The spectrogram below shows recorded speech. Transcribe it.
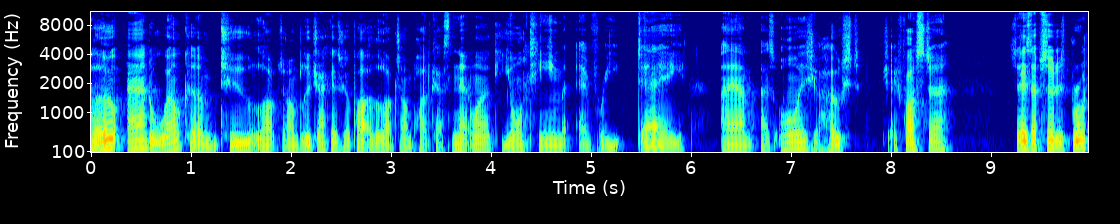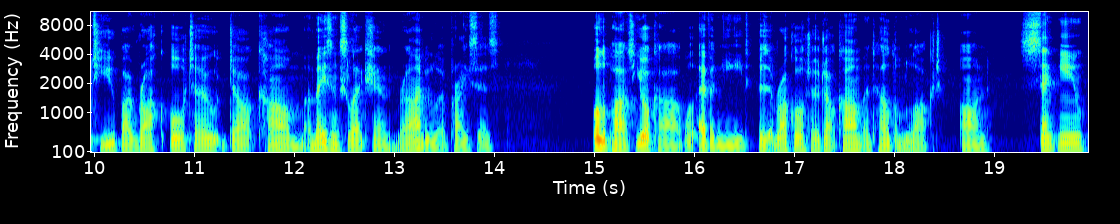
Hello and welcome to Locked On Blue Jackets. You're part of the Locked On Podcast Network, your team every day. I am, as always, your host, Jay Foster. Today's episode is brought to you by RockAuto.com. Amazing selection, reliably low prices, all the parts your car will ever need. Visit RockAuto.com and tell them Locked On sent you.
